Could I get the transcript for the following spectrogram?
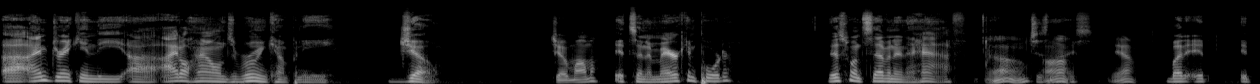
Uh, I'm drinking the uh, Idyll Hounds Brewing Company Joe. Joe Mama. It's an American porter. This one's seven and a half, Oh, which is Oh. nice. Yeah. But it it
